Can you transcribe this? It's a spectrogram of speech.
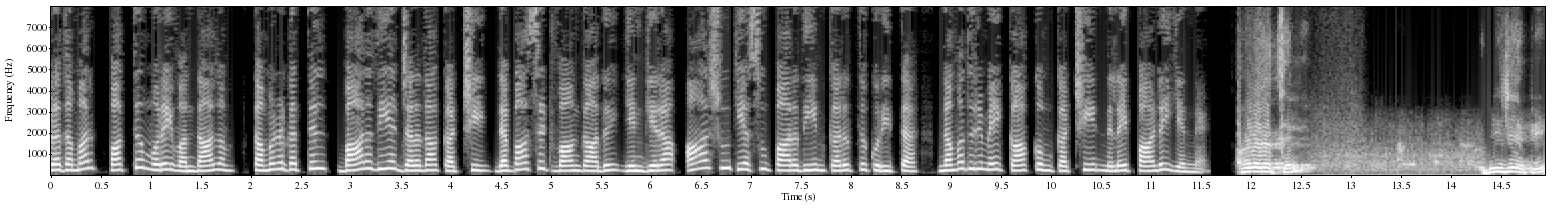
பிரதமர் பத்து முறை வந்தாலும் தமிழகத்தில் பாரதிய ஜனதா கட்சி டெபாசிட் வாங்காது என்கிற ஆஷூத் யசு பாரதியின் கருத்து குறித்த நமதுரிமை காக்கும் கட்சியின் நிலைப்பாடு என்ன? தமிழகத்தில் பிஜேபி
